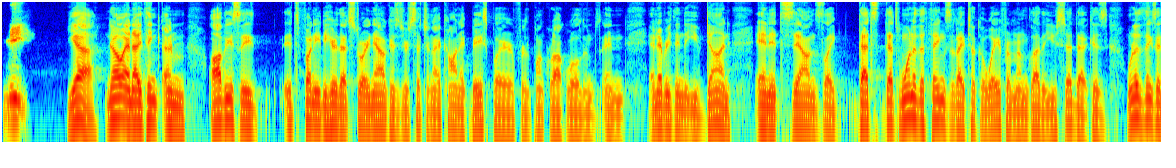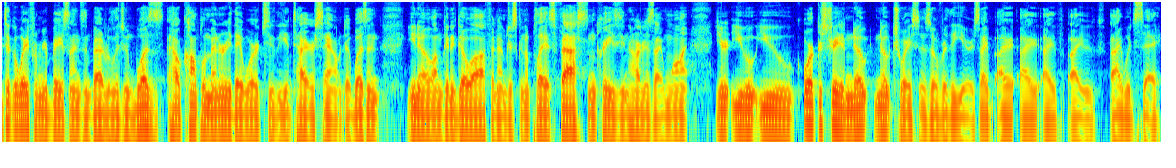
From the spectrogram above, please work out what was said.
me. Yeah. No and I think and obviously it's funny to hear that story now because you're such an iconic bass player for the punk rock world and, and and everything that you've done. And it sounds like that's that's one of the things that I took away from. I'm glad that you said that because one of the things I took away from your bass lines in Bad Religion was how complimentary they were to the entire sound. It wasn't you know I'm going to go off and I'm just going to play as fast and crazy and hard as I want. you you you orchestrated note note choices over the years. I I I I I, I would say,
